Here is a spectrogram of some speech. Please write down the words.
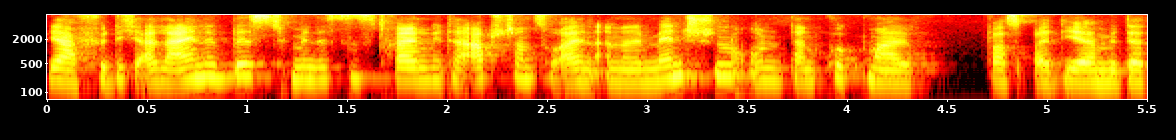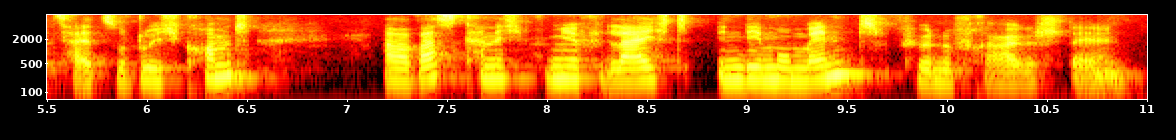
ja für dich alleine bist, mindestens drei Meter Abstand zu allen anderen Menschen und dann guck mal, was bei dir mit der Zeit so durchkommt. Aber was kann ich mir vielleicht in dem Moment für eine Frage stellen?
